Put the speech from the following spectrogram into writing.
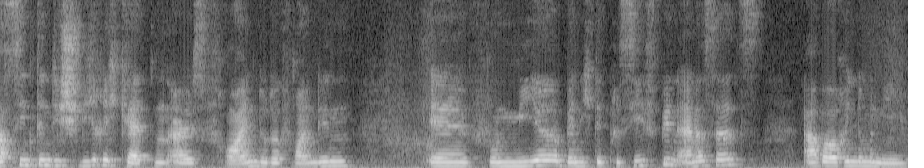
Was sind denn die Schwierigkeiten als Freund oder Freundin äh, von mir, wenn ich depressiv bin einerseits, aber auch in der Manie?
